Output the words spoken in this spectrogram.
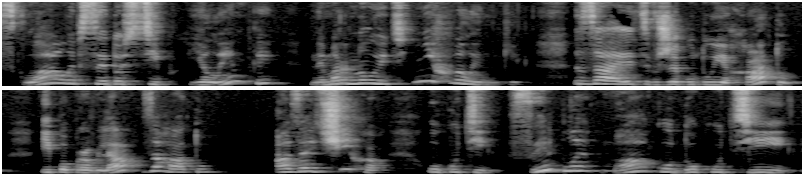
Склали все до стіп ялинки, не марнують ні хвилинки. Заєць вже будує хату і поправля загату, а зайчиха у куті сипле маку до куті,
